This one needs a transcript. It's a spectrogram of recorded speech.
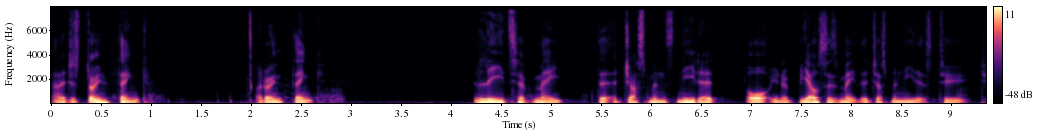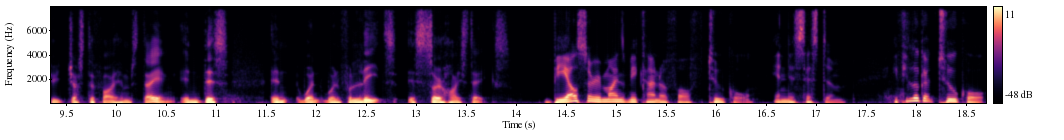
And I just don't think, I don't think Leeds have made the adjustments needed, or you know, Bielsa's made the adjustment needed to to justify him staying in this. In when when for Leeds is so high stakes. Bielsa reminds me kind of of Tuchel in this system. If you look at Tuchel,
